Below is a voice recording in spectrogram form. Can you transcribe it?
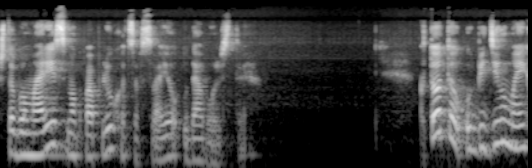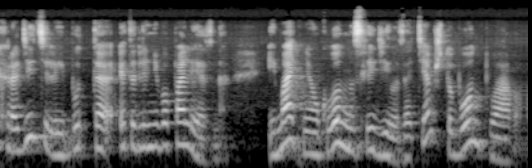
чтобы Мари смог поплюхаться в свое удовольствие. Кто-то убедил моих родителей, будто это для него полезно, и мать неуклонно следила за тем, чтобы он плавал,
